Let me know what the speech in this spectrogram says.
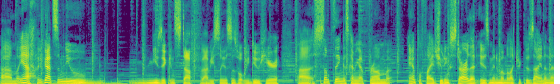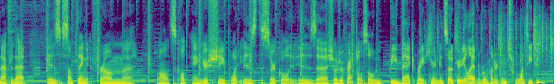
um, yeah, we've got some new music and stuff. Obviously, this is what we do here. Uh, something is coming up from Amplified Shooting Star. That is Minimum Electric Design, and then after that is something from. Uh, well, it's called Anger Shape. What is the circle? It is uh, Shoujo Fractal. So we'll be back right here in Gensokyo Live, number 122.「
